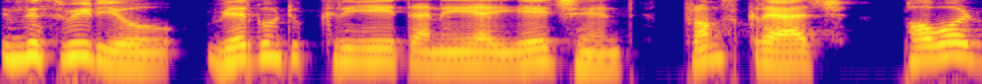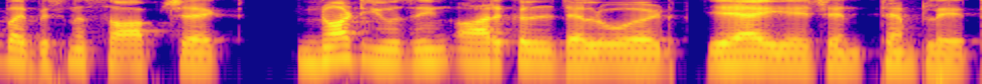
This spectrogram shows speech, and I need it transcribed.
In this video, we are going to create an AI agent from scratch powered by Business Object, not using Oracle delivered AI agent template.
